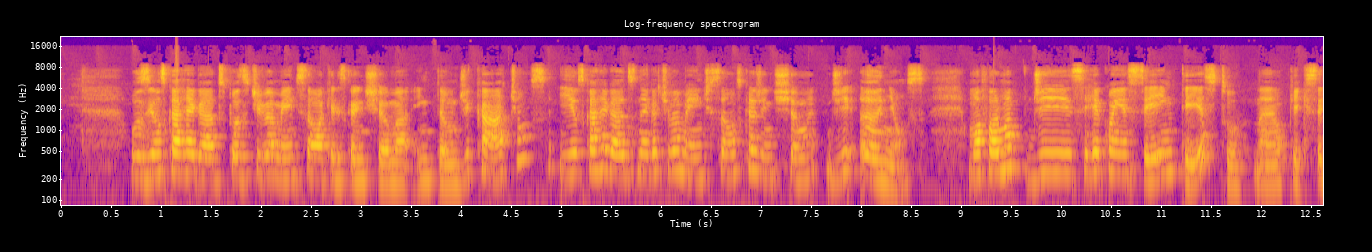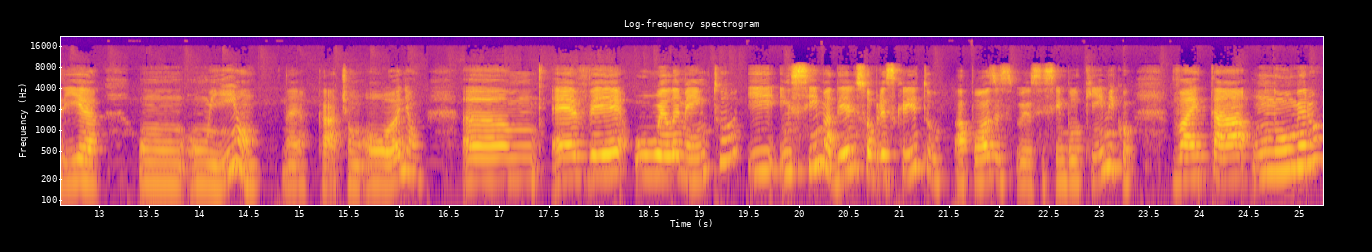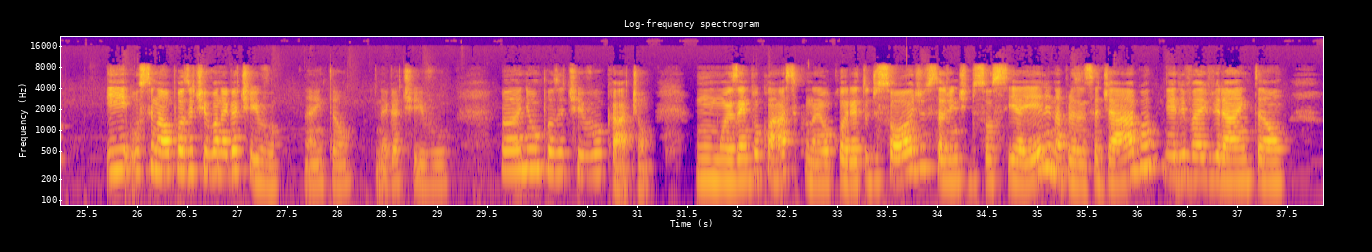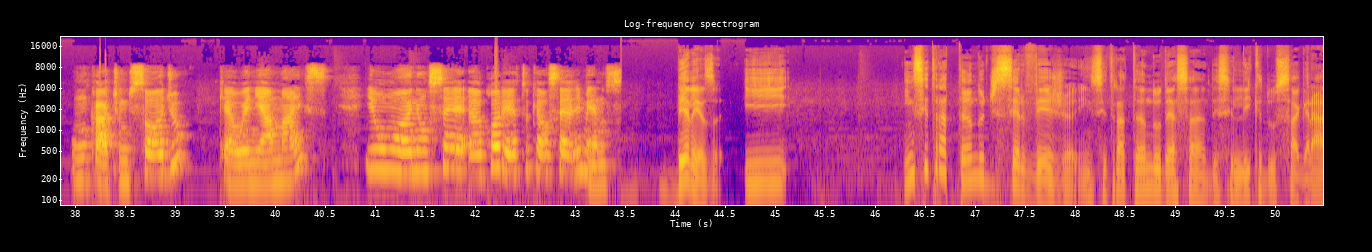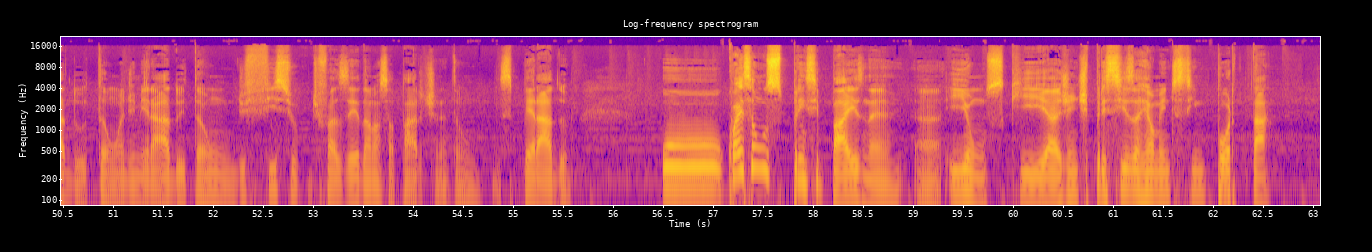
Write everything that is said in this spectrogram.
Os íons carregados positivamente são aqueles que a gente chama então de cátions, e os carregados negativamente são os que a gente chama de ânions. Uma forma de se reconhecer em texto, né, o que, que seria um, um íon, né, cation ou ânion, um, é ver o elemento e em cima dele, sobrescrito, após esse símbolo químico, vai estar tá um número e o sinal positivo ou negativo. Né? Então, negativo ânion, positivo cátion. Um exemplo clássico, né, o cloreto de sódio, se a gente dissocia ele na presença de água, ele vai virar então um cátion de sódio, que é o Na+, e um ânion eh, cloreto, que é o Cl-. Beleza. E em se tratando de cerveja, em se tratando dessa, desse líquido sagrado tão admirado e tão difícil de fazer da nossa parte, né, tão esperado, O, quais são os principais né, uh, íons que a gente precisa realmente se importar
